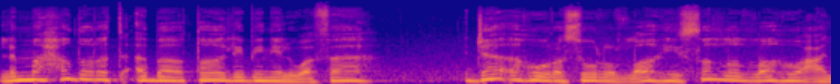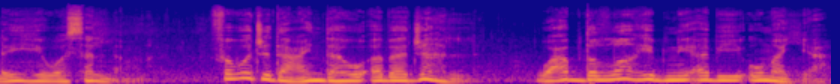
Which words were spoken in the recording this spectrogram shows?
لما حضرت أبا طالب الوفاة جاءه رسول الله صلى الله عليه وسلم فوجد عنده أبا جهل وعبد الله بن أبي أمية.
